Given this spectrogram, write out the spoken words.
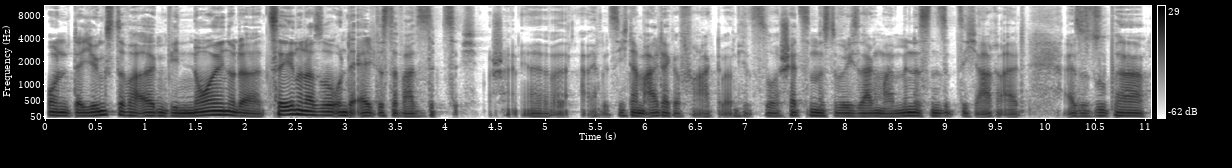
Und der Jüngste war irgendwie neun oder zehn oder so und der Älteste war 70 wahrscheinlich. Ich habe jetzt nicht nach dem Alter gefragt, aber wenn ich jetzt so schätzen müsste, würde ich sagen, mal mindestens 70 Jahre alt. Also super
